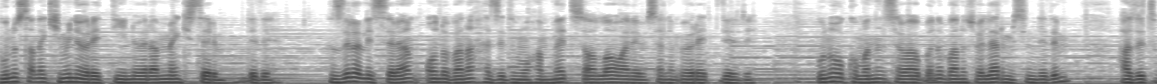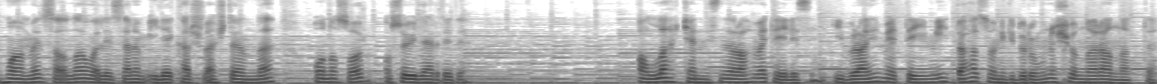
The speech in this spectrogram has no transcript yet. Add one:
bunu sana kimin öğrettiğini öğrenmek isterim dedi. Hızır aleyhisselam onu bana Hz. Muhammed sallallahu aleyhi ve sellem öğretti dedi. Bunu okumanın sevabını bana söyler misin dedim. Hz. Muhammed sallallahu aleyhi ve sellem ile karşılaştığında ona sor o söyler dedi. Allah kendisine rahmet eylesin. İbrahim Etteymi daha sonraki durumunu şunları anlattı.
